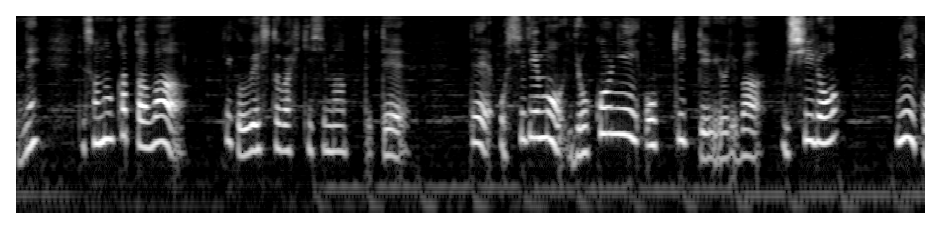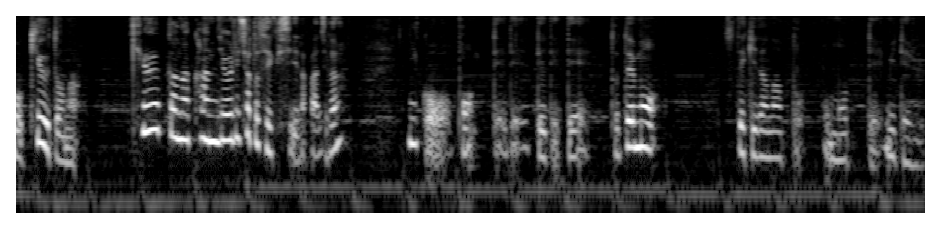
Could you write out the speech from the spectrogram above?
よね。でその方は結構ウエストが引き締まっててでお尻も横に大きいっていうよりは後ろにこうキュートなキュートな感じよりちょっとセクシーな感じかなにこうポンってで出ててとても素敵だなと思って見てるん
